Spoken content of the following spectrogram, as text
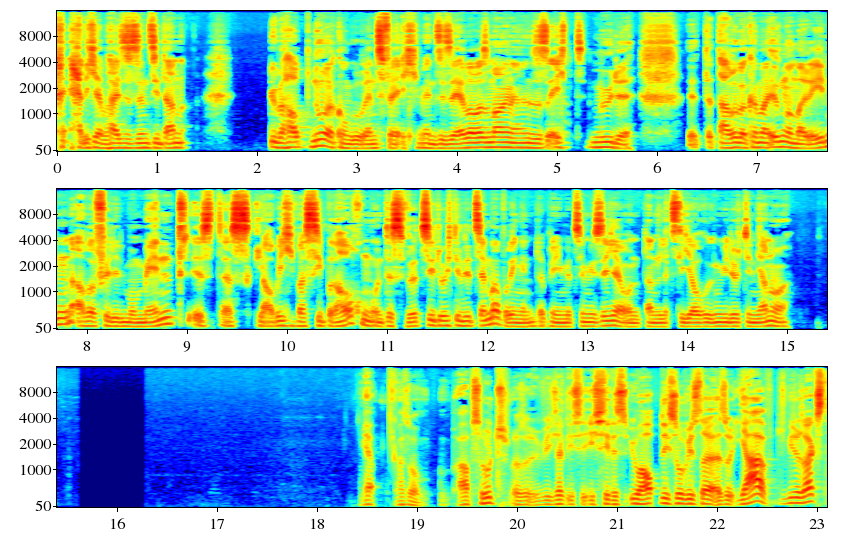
ehrlicherweise sind sie dann überhaupt nur konkurrenzfähig. Wenn sie selber was machen, dann ist es echt müde. Darüber können wir irgendwann mal reden, aber für den Moment ist das, glaube ich, was sie brauchen und das wird sie durch den Dezember bringen, da bin ich mir ziemlich sicher und dann letztlich auch irgendwie durch den Januar. Ja, also absolut. Also wie gesagt, ich, ich sehe das überhaupt nicht so, wie es da, also ja, wie du sagst,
